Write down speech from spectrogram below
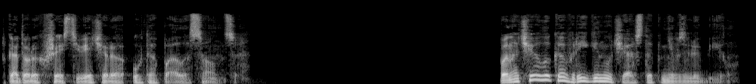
в которых в шесть вечера утопало солнце. Поначалу Ковригин участок не взлюбил —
